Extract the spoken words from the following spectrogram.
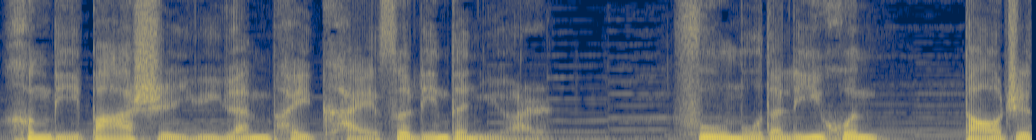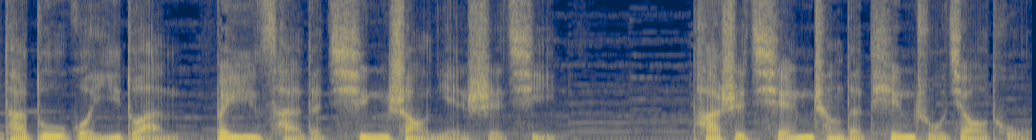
亨利八世与原配凯瑟琳的女儿，父母的离婚导致她度过一段悲惨的青少年时期。他是虔诚的天主教徒，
